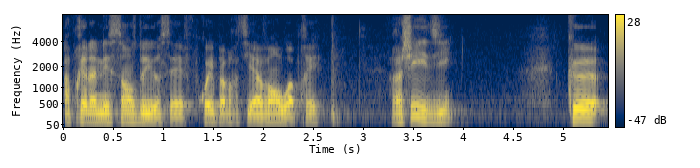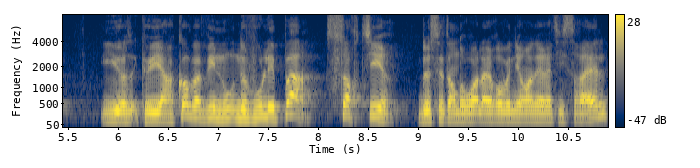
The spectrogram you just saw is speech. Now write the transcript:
après la naissance de Yosef Pourquoi il n'est pas parti avant ou après? Rachid dit que, que Yaakov ne voulait pas sortir de cet endroit-là et revenir en Eretz Israël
